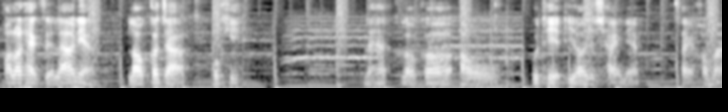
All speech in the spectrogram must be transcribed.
พอเราแท็กเสร็จแล้วเนี่ย เราก็จะโอเคนะฮะเราก็เอาฟุตเทจที่เราจะใช้เนี่ยใส่เข้ามา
